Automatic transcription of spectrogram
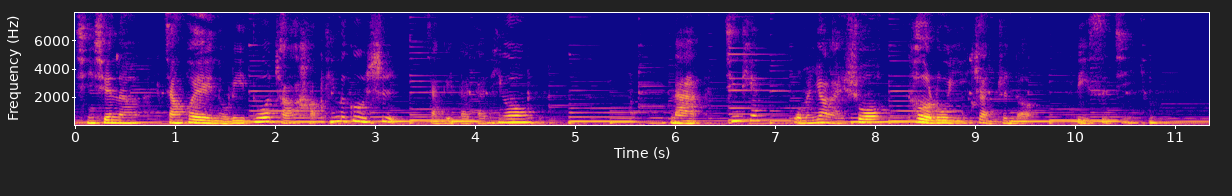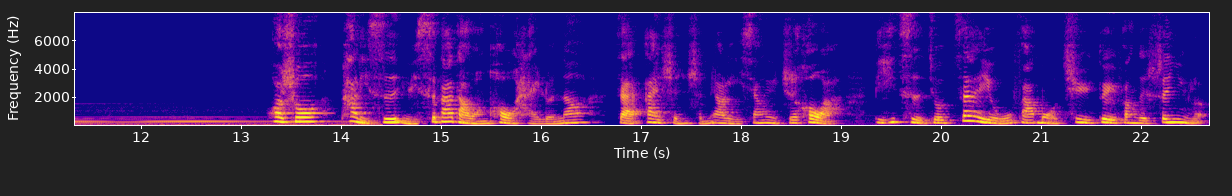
清轩呢，将会努力多找好听的故事讲给大家听哦。那今天我们要来说特洛伊战争的第四集。话说，帕里斯与斯巴达王后海伦呢，在爱神神庙里相遇之后啊，彼此就再也无法抹去对方的身影了。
